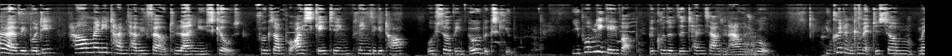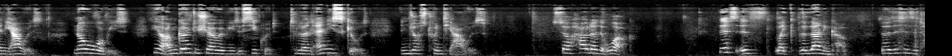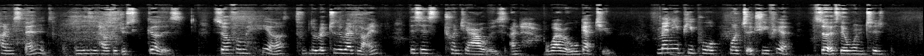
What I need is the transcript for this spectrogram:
Hello everybody. How many times have you failed to learn new skills? For example, ice skating, playing the guitar, or solving a Rubik's Cube. You probably gave up because of the 10,000 hours rule. You couldn't commit to so many hours. No worries. Here, I'm going to share with you the secret to learn any skills in just 20 hours. So how does it work? This is like the learning curve. So this is the time spent and this is how good your skill is. So from here from the red to the red line, this is 20 hours and where it will get you. Many people want to achieve here. So if they want to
